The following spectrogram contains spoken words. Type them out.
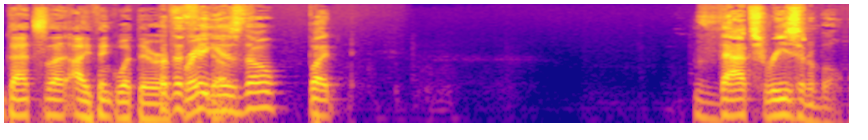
That's the, I think what they're But the afraid thing of. is, though, but that's reasonable.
